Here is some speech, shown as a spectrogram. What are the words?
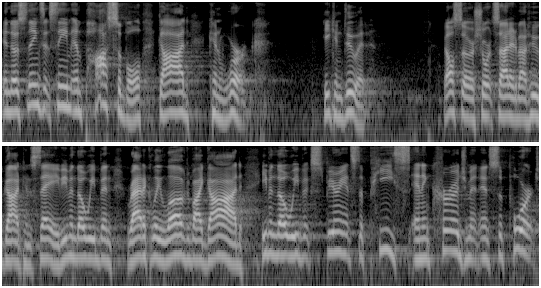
in those things that seem impossible. God can work, he can do it. We also are short sighted about who God can save. Even though we've been radically loved by God, even though we've experienced the peace and encouragement and support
